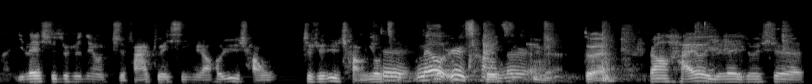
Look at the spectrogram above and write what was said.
呢？一类是就是那种只发追星，然后日常就是日常又对没有日常的人，对。然后还有一类就是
